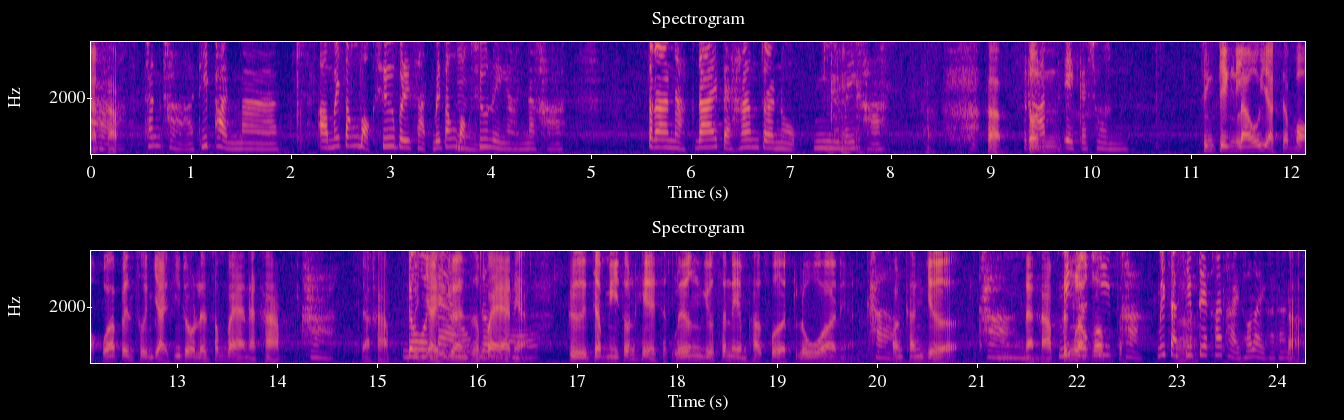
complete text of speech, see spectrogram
นะครับ ท่านขาที่ผ่านมาเอาไม่ต้องบอกชื่อบริษัทไม่ต้องบอกอืม ชื่อหน่วยงานนะคะ ตระหนักได้แต่ห้ามตระหนกมีไหมคะ ครับต้รันฐเอกชน จริง ๆ แล้วอยากจะบอกว่าเป็นส่วนใหญ่ที่โดนเรนซัมแวร์นะครับค่ะ นะครับโดนส่วนใหญ่ที่แล้วเรนซัมแวโดร์นเนี่ยแล้ว คือจะมีต้นเหตุจากเรื่อง username password รั่วเนี่ยค่ะ ค่อนข้างเยอะค่ะอืมนะครับมิซึ่จงเราฉาก็ ชีพค่ะมิจฉาชีพเรียกค่าถ่ายเท่าไหร่คะท่าน ครับ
